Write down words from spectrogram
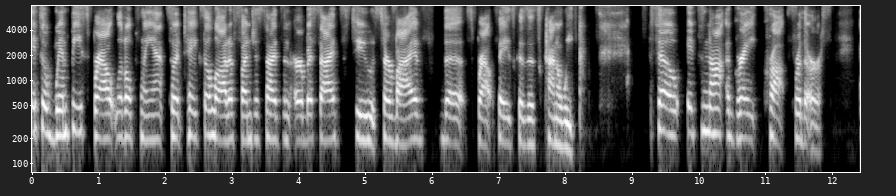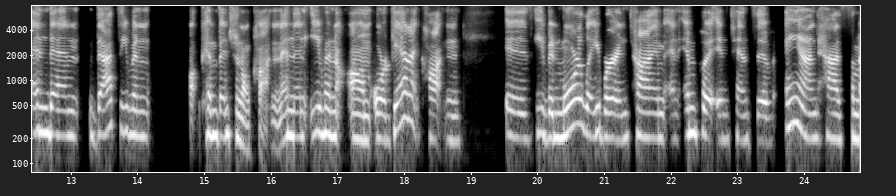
it's a wimpy sprout little plant, so it takes a lot of fungicides and herbicides to survive the sprout phase because it's kind of weak. So it's not a great crop for the earth. And then that's even uh, conventional cotton. And then even um, organic cotton is even more labor and time and input intensive and has some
